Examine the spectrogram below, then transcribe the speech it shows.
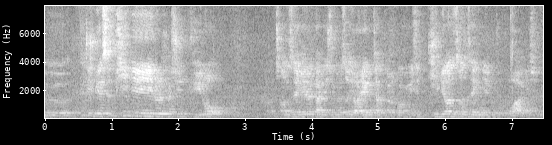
그 TBS PD를 하신 뒤로 어, 전 세계를 다니시면서 여행 하고 계신 김현 선생님 후보와 계십니다.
